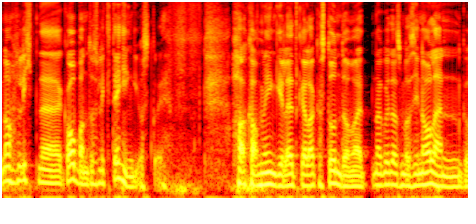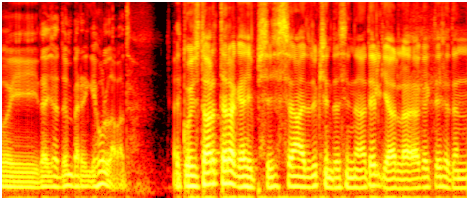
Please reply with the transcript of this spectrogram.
Noh, lihtne kaubanduslik tehing justkui. Aga mingil hetkel hakkas tunduma, et no kuidas ma siin olen, kui teised ümberringi hullavad et kui start ära käib, siis sa ajad üksinda sinna telgi alla ja kõik teised on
